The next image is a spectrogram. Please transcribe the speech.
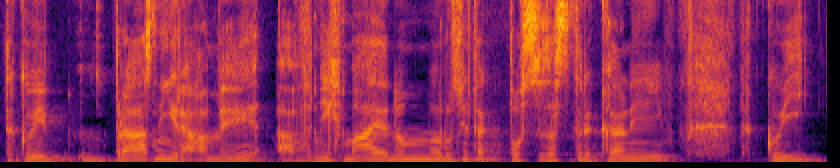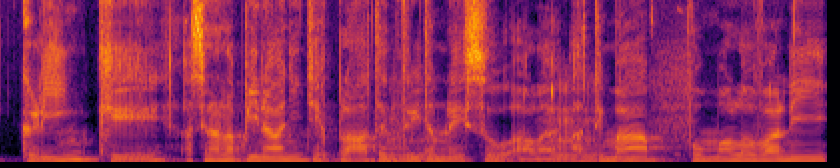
takový prázdný rámy a v nich má jenom různě tak zastrkaný takový klínky, asi na napínání těch pláten, mm. které tam nejsou, ale mm. a ty má pomalovaný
